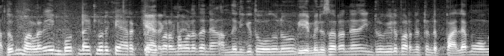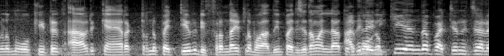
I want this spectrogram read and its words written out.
അതും വളരെ ഇമ്പോർട്ടന്റ് ആയിട്ടുള്ള ഒരു ക്യാരക്ടർ പറഞ്ഞ പോലെ തന്നെ. അന്ന് എനിക്ക് തോന്നുന്നു വി എം സാർ തന്നെ ഇന്റർവ്യൂവിൽ പറഞ്ഞിട്ടുണ്ട്. പല മുഖങ്ങളും നോക്കിയിട്ട് ആ ഒരു ക്യാരക്ടറിന് പറ്റിയ ഒരു ഡിഫറെന്റ് ആയിട്ടുള്ള മുഖം. ആദ്യം പരിചിതമല്ലാത്ത അതിൽ എനിക്ക് എന്താ പറ്റിയെന്ന് വെച്ചാൽ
